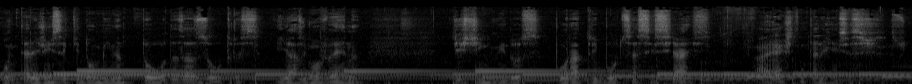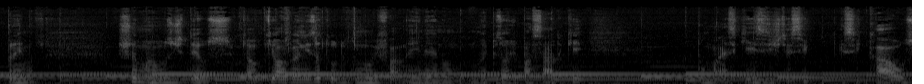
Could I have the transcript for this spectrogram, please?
uma inteligência que domina todas as outras e as governa, distinguindo-as por atributos essenciais. A esta inteligência suprema chamamos de Deus, que é o que organiza tudo, como eu falei né, no, no episódio passado, que por mais que exista esse, esse caos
